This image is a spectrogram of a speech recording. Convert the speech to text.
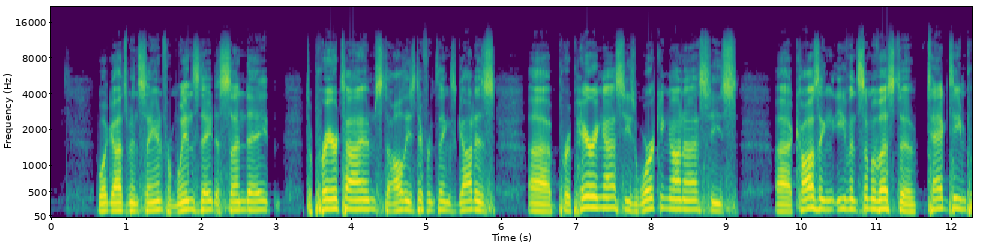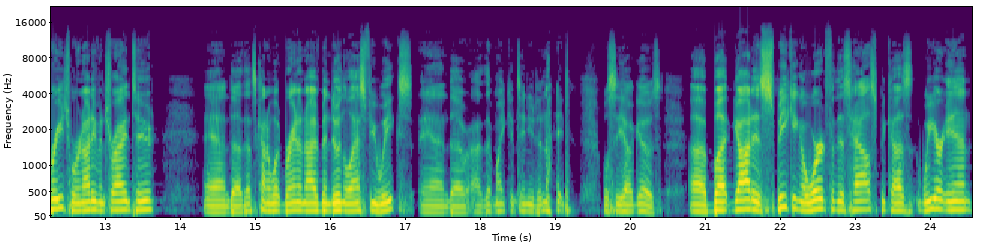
What God's been saying from Wednesday to Sunday to prayer times to all these different things. God is uh, preparing us, He's working on us, He's uh, causing even some of us to tag team preach. We're not even trying to. And uh, that's kind of what Brandon and I have been doing the last few weeks, and uh, that might continue tonight. we'll see how it goes. Uh, but God is speaking a word for this house because we are in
